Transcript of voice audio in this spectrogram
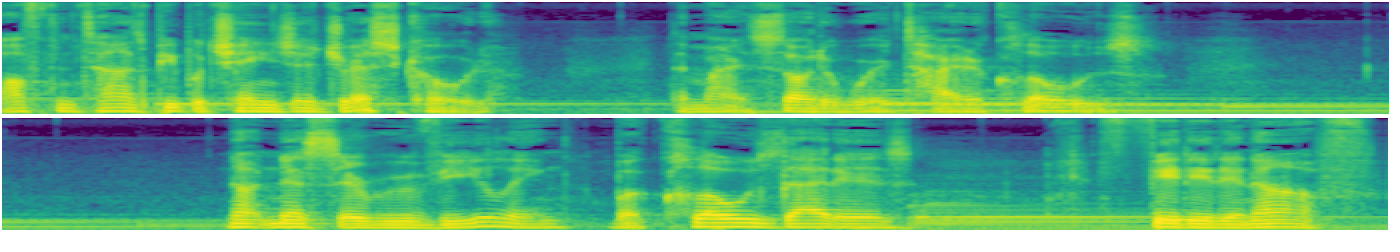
oftentimes people change their dress code. They might start to wear tighter clothes. Not necessarily revealing, but clothes that is fitted enough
